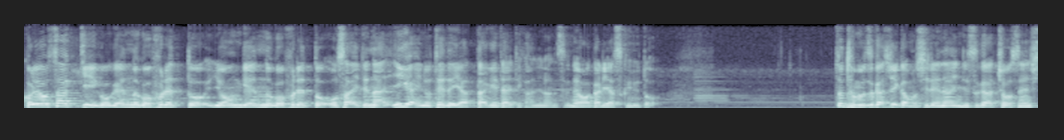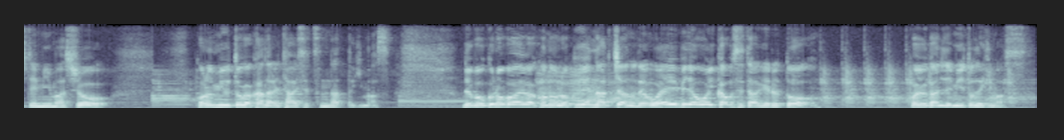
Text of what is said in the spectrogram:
これをさっき5弦の5フレット4弦の5フレット押さえてない以外の手でやってあげたいって感じなんですよね。分かりやすく言うと。ちょっと難しいかもしれないんですが挑戦してみましょう。このミュートがかなり大切になってきます。で僕の場合はこの6弦鳴っちゃうので親指で覆いかぶせてあげるとこういう感じでミュートできます。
